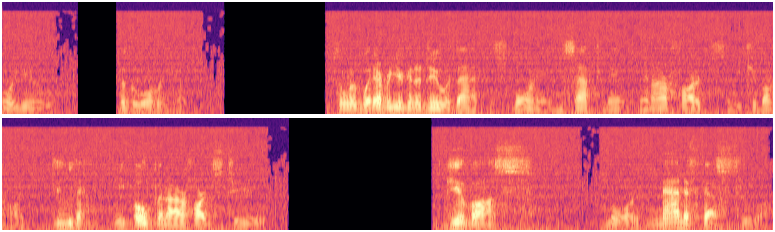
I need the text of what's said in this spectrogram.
for you, the glory of. So, Lord, whatever you're going to do with that this morning, this afternoon, in our hearts, in each of our hearts, do that. We open our hearts to you. Give us, Lord, manifest through us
